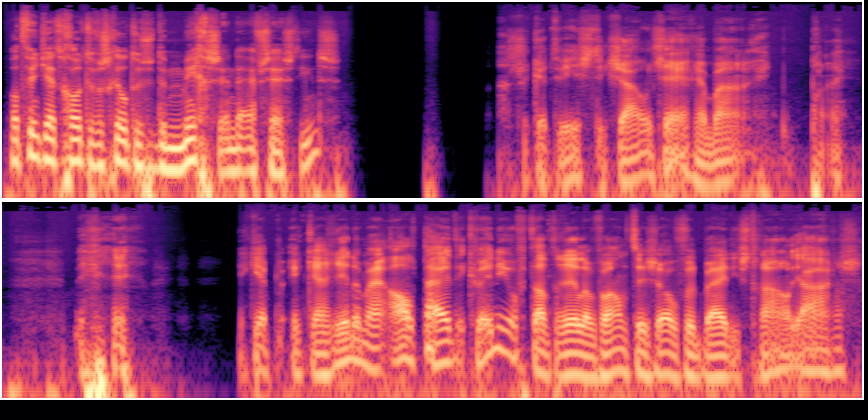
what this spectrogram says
Wat vind jij het grote verschil tussen de MIGs en de F-16's? Als ik het wist, ik zou het zeggen, maar. Ik, heb, ik herinner mij altijd, ik weet niet of dat relevant is over het bij die straaljagers.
